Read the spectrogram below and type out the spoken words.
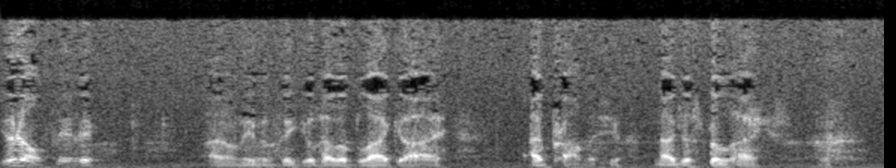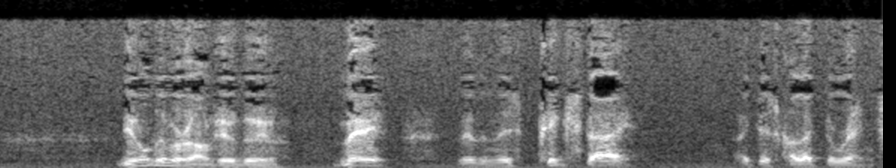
You don't feel it? I don't even think you'll have a black eye. I promise you. Now just relax. You don't live around here, do you? Me? Live in this pigsty. I just collect the rents.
